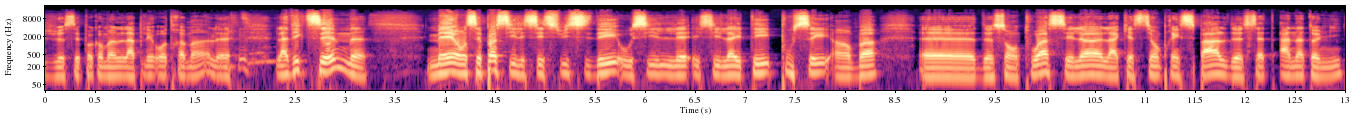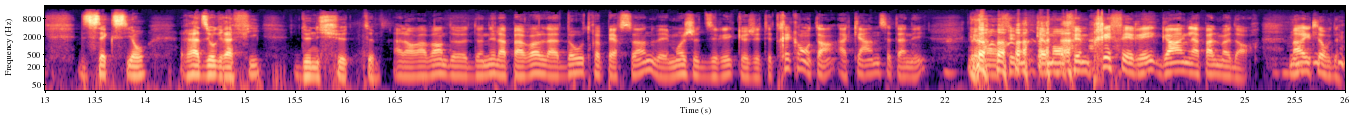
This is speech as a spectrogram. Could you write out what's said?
je ne sais pas comment l'appeler autrement, le- la victime. Mais on ne sait pas s'il s'est suicidé ou s'il s'il a été poussé en bas euh, de son toit. C'est là la question principale de cette anatomie, dissection, radiographie d'une chute. Alors, avant de donner la parole à d'autres personnes, ben, moi, je dirais que j'étais très content à Cannes cette année que mon, film, que mon film préféré gagne la Palme d'Or. Marie-Claude.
